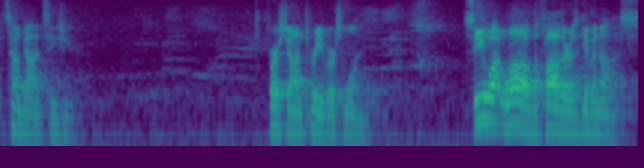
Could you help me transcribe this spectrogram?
That's how God sees you. 1 John 3, verse 1. See what love the Father has given us,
